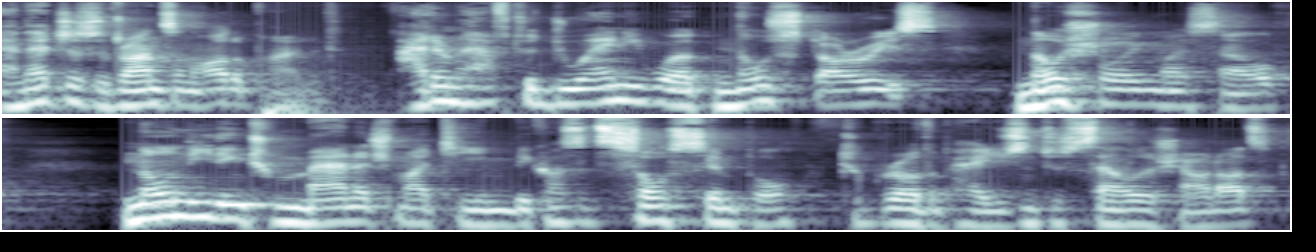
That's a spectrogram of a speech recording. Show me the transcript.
And that just runs on autopilot. I don't have to do any work, no stories, no showing myself, no needing to manage my team because it's so simple to grow the pages and to sell the shoutouts.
